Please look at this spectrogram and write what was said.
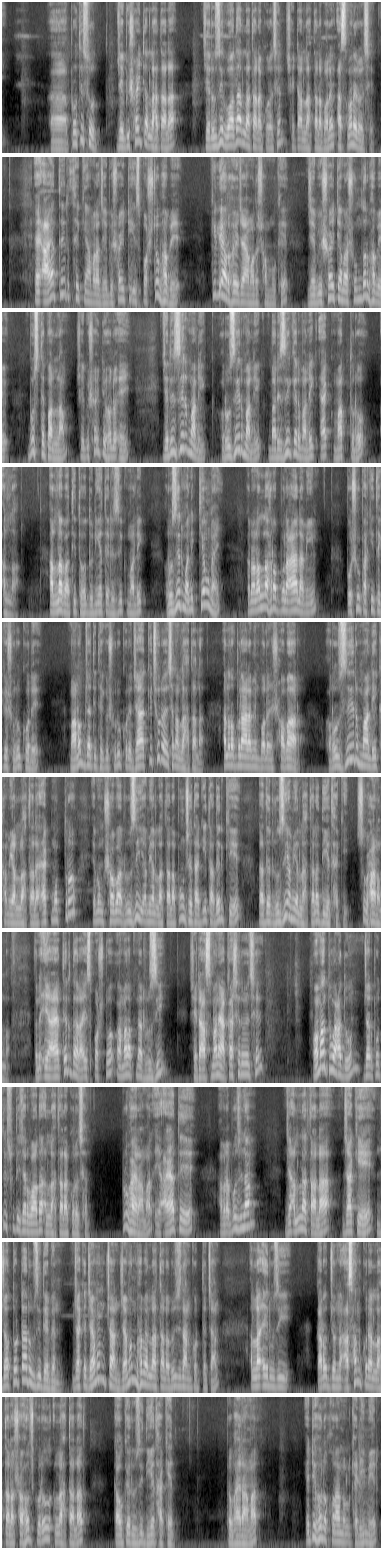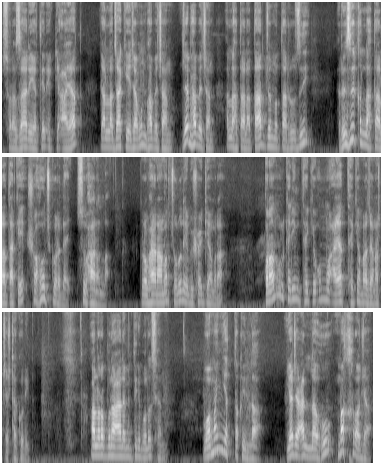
প্রতিশ্রুত যে বিষয়টি আল্লাহ তালা যে রুজির ওয়াদা আল্লাহ তালা করেছেন, সেটা আল্লাহ তালা বলেন আসমানে রয়েছে। এই আয়াতের থেকে আমরা যে বিষয়টি স্পষ্টভাবে ক্লিয়ার হয়ে যায় আমাদের সম্মুখে, যে বিষয়টি আমরা সুন্দরভাবে বুঝতে পারলাম, সে বিষয়টি হলো এই, যে রিজির মালিক রুজির মালিক বা রিজিকের মালিক একমাত্র আল্লাহ। আল্লাহ ব্যতীত দুনিয়াতে রিজিক মালিক, রুজির মালিক কেউ নাই। কারণ আল্লাহ রব্বুল আলমিন পশু পাখি থেকে শুরু করে মানব জাতি থেকে শুরু করে যা কিছু রয়েছেন আল্লাহ তালা আল্লাহ রব্বুল আলমিন বলেন, সবার রুজির মালিক আমি আল্লাহ তালা একমাত্র এবং সবার রুজি আমি আল্লাহ তালা পৌঁছে থাকি, তাদেরকে, তাদের রুজি আমি আল্লাহ তালা দিয়ে থাকি। সুবহান আল্লাহ তাহলে এই আয়াতের দ্বারা স্পষ্ট, আমার আপনার রুজি সেটা আসমানে আকাশে রয়েছে। অমাতু আদুন যার প্রতিশ্রুতি, যার ওয়াদা আল্লাহ তালা করেছেন। প্রভায়ের আমার, এই আয়াতে আমরা বুঝলাম যে আল্লাহ তালা যাকে যতটা রুজি দেবেন, যাকে যেমন চান, যেমনভাবে আল্লাহ তালা রুজি দান করতে চান, আল্লাহ এই রুজি কারোর জন্য আসান করে আল্লাহ তালা সহজ করেও আল্লাহ তালা কাউকে রুজি দিয়ে থাকেন। প্রভায়েরা আমার, এটি হলো কোরআনুল করিমের সরাজারিয়াতের একটি আয়াত। আল্লাহ যাকে যেমনভাবে চান, যেভাবে চান, আল্লাহ তালা তার জন্য তার রুজি, রিজিক আল্লাহ তালা তাকে সহজ করে দেয়। সুহার আল্লাহ প্রভায়ের আমার, চলুন এই বিষয়টি আমরা কোরআনুল করিম থেকে অন্য আয়াত থেকে আমরা জানার চেষ্টা করি। আল্লাহ রব্বুল্লাহ আলমিন তিনি বলেছেন ইয়াজা আল্লাহু মখরজা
